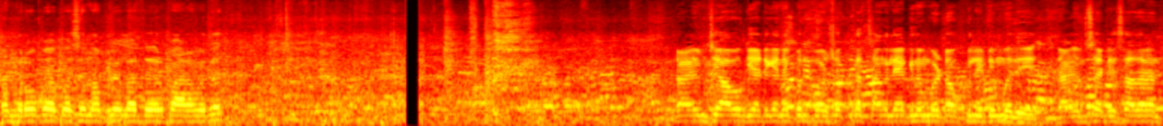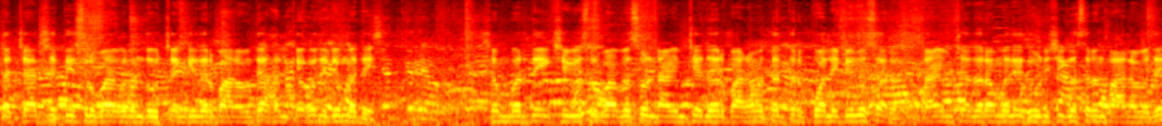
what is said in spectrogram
पंधरा रुपयापासून आपल्याला दर पाहायला मिळतात. डाळिंबची आवक या ठिकाणी आपण पाहू शकता. चांगल्या एक नंबर टॉप क्वालिटीमध्ये डाळिंबसाठी साधारणतः चारशे तीस रुपयापर्यंत उच्चांकी दर पाहायला होते. हलक्या क्वालिटीमध्ये शंभर ते एकशे वीस रुपयापासून डाळिंबचे दर पाहायला होतात. तर क्वालिटीनुसार डाळिंबच्या दरामध्ये थोडीशी घसरण पाहायला मिळते.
